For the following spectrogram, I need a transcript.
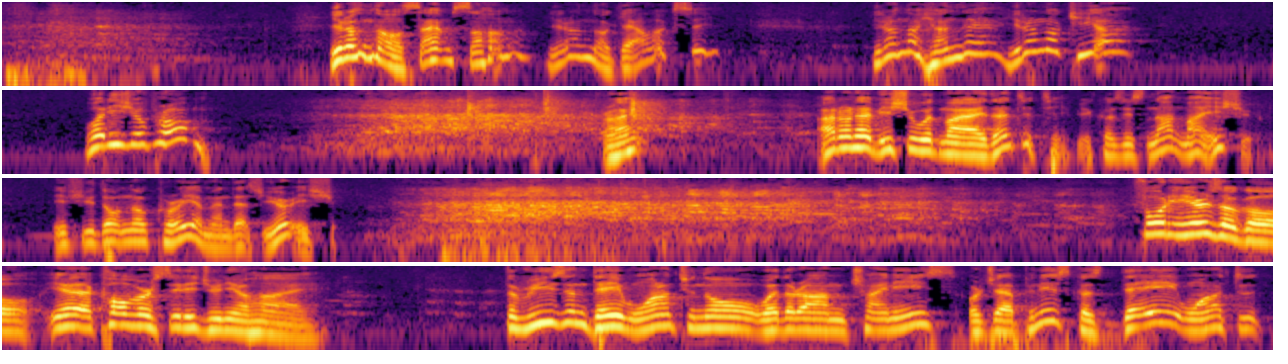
You don't know Samsung? You don't know Galaxy? You don't know Hyundai? You don't know Kia? What is your problem? right? I don't have issue with my identity because it's not my issue. If you don't know Korea, man, that's your issue. Forty years ago, yeah, Culver City Junior High. The reason they wanted to know whether I'm Chinese or Japanese because they wanted to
